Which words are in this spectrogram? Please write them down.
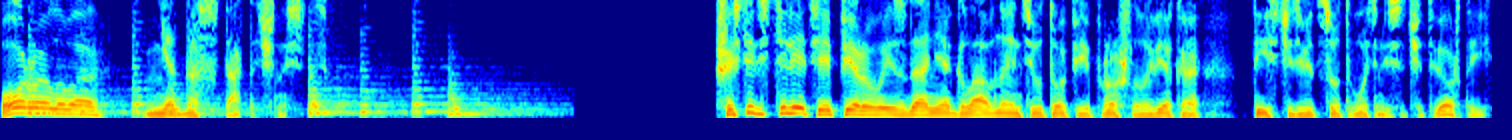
Оруэллова недостаточность. Шестидесятилетие первого издания главной антиутопии прошлого века 1984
